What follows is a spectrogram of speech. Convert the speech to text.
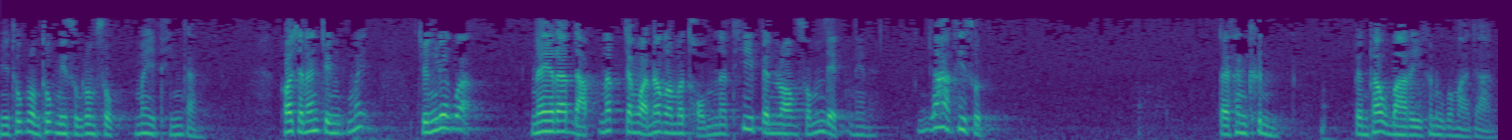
มีทุกข์ร่วมทุกข์มีสุขร่วมสุขไม่ทิ้งกัน เพราะฉะนั้นจึงไม่จึงเรียกว่าในระดับนักจังหวัดนครปฐมนะที่เป็นรองสมเด็จเนี่ยนะยากที่สุด แต่ท่านขึ้น เป็นพระอุบารีขณูปมาจารย์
